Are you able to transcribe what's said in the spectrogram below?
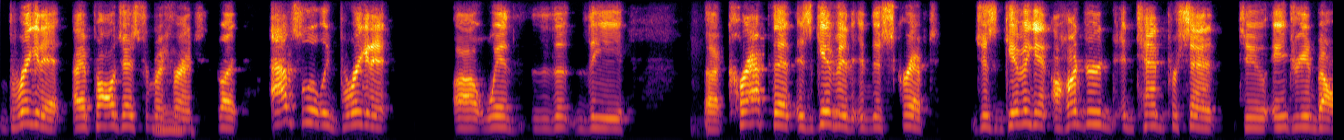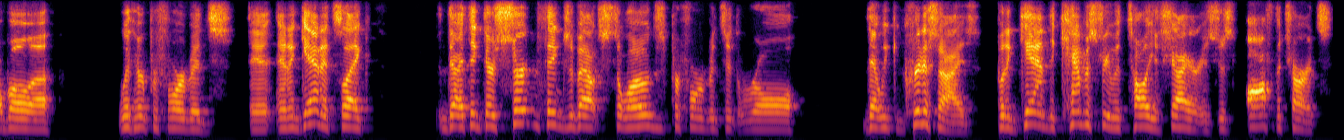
bringing it. I apologize for my it. French, but absolutely bringing it uh, with the the uh, crap that is given in this script. Just giving it 110% to Adrian Balboa with her performance. And, and again, it's like, I think there's certain things about Stallone's performance in the role that we can criticize. But again, the chemistry with Talia Shire is just off the charts.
